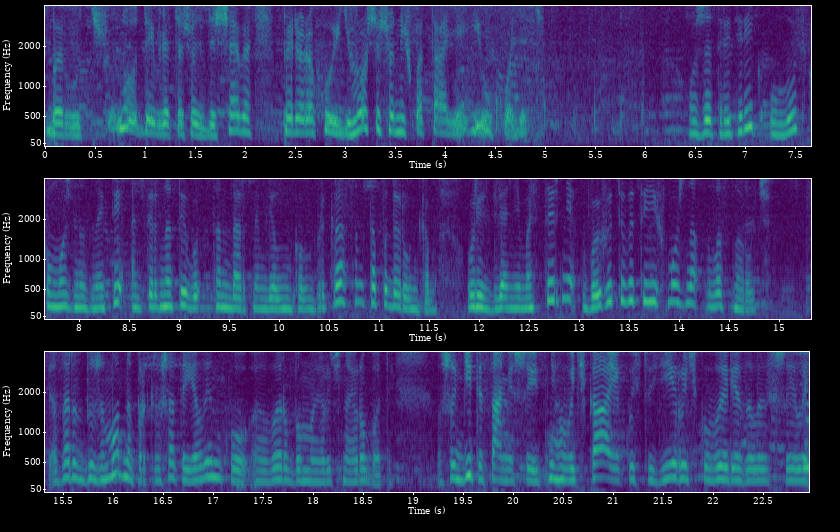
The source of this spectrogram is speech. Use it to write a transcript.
беруть. Ну, дивляться щось дешеве, перерахують гроші, що не вистачає, і уходять. Уже третій рік у Луцьку можна знайти альтернативу стандартним ялинковим прикрасам та подарункам. У різдвяній майстерні виготовити їх можна власноруч. А зараз дуже модно прикрашати ялинку е, виробами ручної роботи. Що діти самі шиють сніговичка, якусь ту зірочку вирізали, зшили.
